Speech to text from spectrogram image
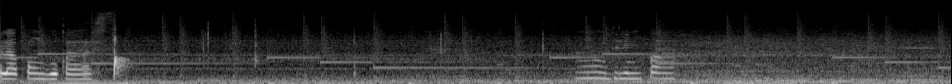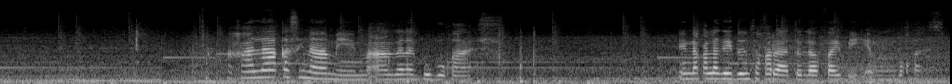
Wala pang bukas. Oh, dilim pa. Akala kasi namin maaga nagbubukas. Yung nakalagay dun sa karatula, 5am bukas.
